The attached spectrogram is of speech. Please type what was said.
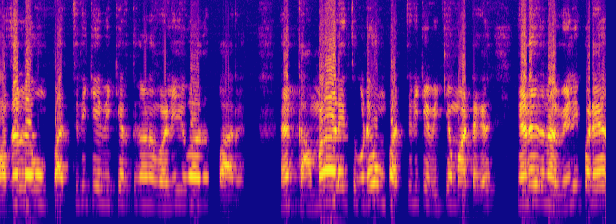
முதல்லவும் பத்திரிக்கை விற்கிறதுக்கான வழிவாது பாரு. அஹ் கமலாலயத்து கூட உன் பத்திரிக்கை விற்க மாட்டேங்குது. ஏன்னா இது நான் வெளிப்படையா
